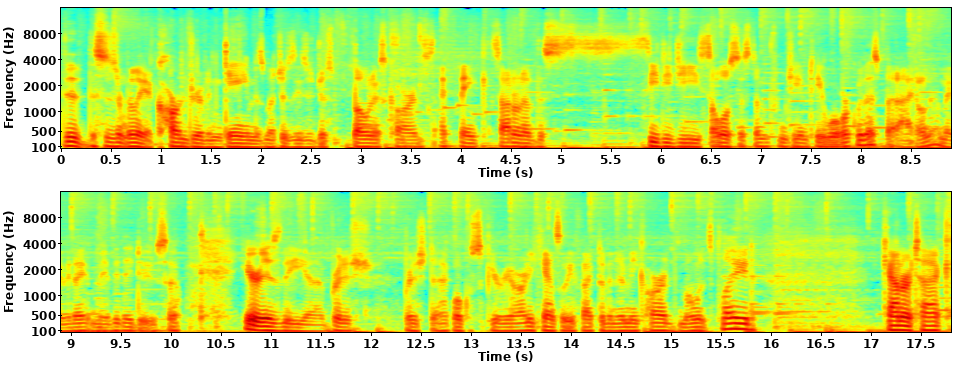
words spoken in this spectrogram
this isn't really a card-driven game as much as these are just bonus cards, I think. So I don't know if the CDG solo system from GMT will work with this, but I don't know, maybe they maybe they do. So here is the uh, British British deck, local superiority, cancel the effect of an enemy card the moment it's played. Counterattack,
